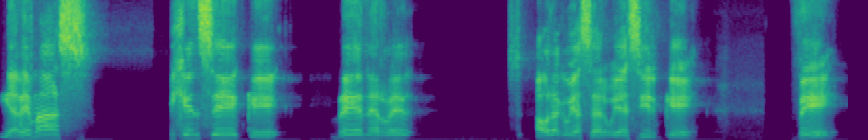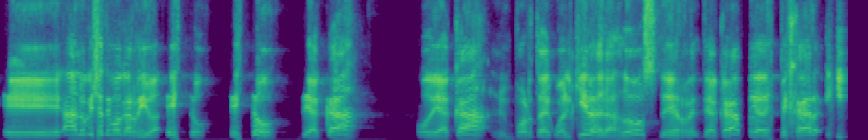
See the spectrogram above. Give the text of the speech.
Y además, Fíjense que BNR, ahora qué voy a hacer, voy a decir que B, eh, ah, lo que ya tengo acá arriba, esto, esto de acá o de acá, no importa, de cualquiera de las dos, de, R, de acá, voy a despejar I.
